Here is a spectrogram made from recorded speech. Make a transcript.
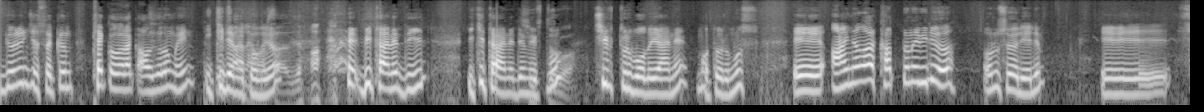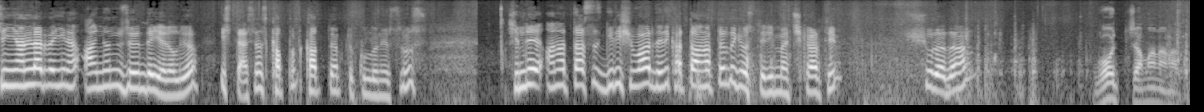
görünce sakın tek olarak algılamayın. İki Bir demek oluyor. bir tane değil. iki tane demek Çift bu. turbo. Çift turbolu yani motorumuz. Ee, aynalar katlanabiliyor. Onu söyleyelim. Ee, sinyaller de yine aynanın üzerinde yer alıyor. İsterseniz kapı katlanıp da kullanıyorsunuz. Şimdi anahtarsız girişi var dedik. Hatta anahtarı da göstereyim ben çıkartayım. Şuradan Kocaman anahtar.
